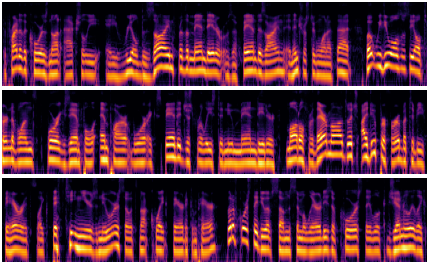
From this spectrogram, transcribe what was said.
the Pride of the Core is not actually a real design for the Mandator. It was a fan design, an interesting one at that. But we do also see alternative ones. For example, Empire War Expanded just released a new Mandator model for their mods, which I do prefer, but to be fair, it's like 15 years newer, so it's not quite fair to compare. But of course, they do have some similarities. Of course, they look generally like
